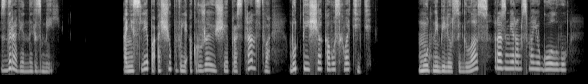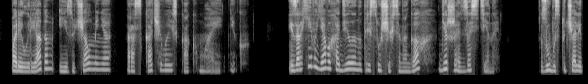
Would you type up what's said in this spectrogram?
здоровенных змей. Они слепо ощупывали окружающее пространство, будто ища кого схватить. Мутный белесый глаз размером с мою голову парил рядом и изучал меня раскачиваясь как маятник. Из архива я выходила на трясущихся ногах, держась за стены. Зубы стучали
